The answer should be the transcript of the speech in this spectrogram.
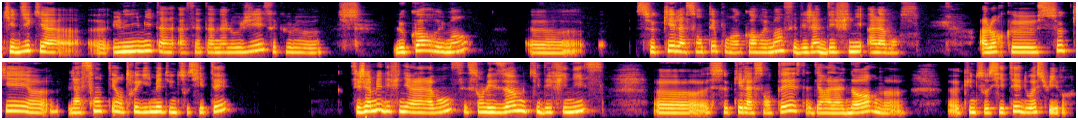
qui dit qu'il y a une limite à, cette analogie, c'est que le, corps humain, ce qu'est la santé pour un corps humain, c'est déjà défini à l'avance alors que ce qui est euh, la santé entre guillemets d'une société, c'est jamais défini à l'avance. Ce sont les hommes qui définissent euh, ce qu'est la santé, c'est-à-dire la norme euh, qu'une société doit suivre.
